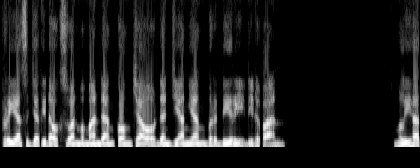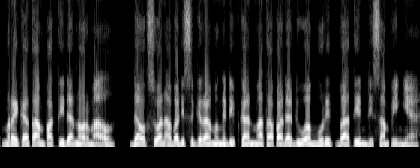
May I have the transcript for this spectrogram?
pria sejati Daoxuan memandang Kong Chao dan Jiang Yang berdiri di depan. Melihat mereka tampak tidak normal, Daoxuan abadi segera mengedipkan mata pada dua murid batin di sampingnya.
